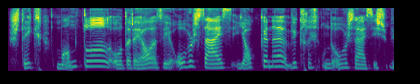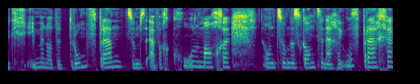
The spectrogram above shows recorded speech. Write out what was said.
Strickmantel oder ja, also Oversize-Jacken. Wirklich, und Oversize ist wirklich immer noch der Trumpftrend, um es einfach cool machen und um das Ganze ein bisschen aufbrechen.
